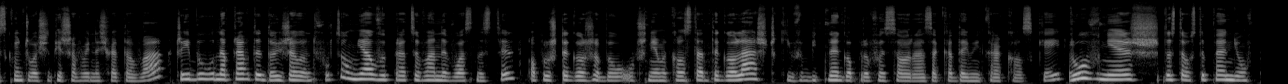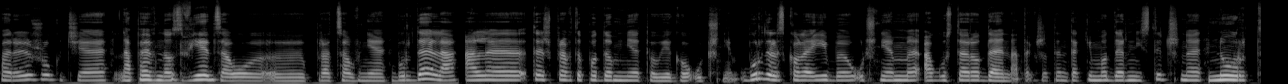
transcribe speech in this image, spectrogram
skończyła się I wojna światowa, czyli był naprawdę dojrzałym twórcą, miał wypracowany własny styl. Oprócz tego, że był uczniem Konstantego Laszczki, wybitnego profesora z Akademii Krakowskiej, również dostał stypendium w Paryżu, gdzie na pewno zwiedzał y, pracownię burdela, ale też prawdopodobnie był jego jego uczniem. Burdel z kolei był uczniem Augusta Rodena, także ten taki modernistyczny nurt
